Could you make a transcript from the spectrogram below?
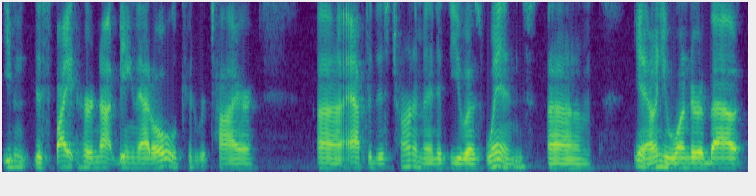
even despite her not being that old, could retire uh, after this tournament if the U.S. wins. Um, you know, and you wonder about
